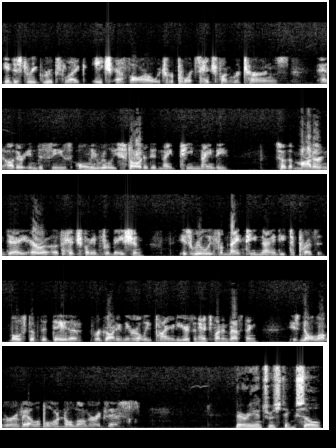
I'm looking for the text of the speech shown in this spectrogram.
Industry groups like HFR, which reports hedge fund returns, and other indices only really started in 1990. So the modern day era of hedge fund information is really from 1990 to present. Most of the data regarding the early pioneers in hedge fund investing is no longer available or no longer exists. Very interesting. So,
